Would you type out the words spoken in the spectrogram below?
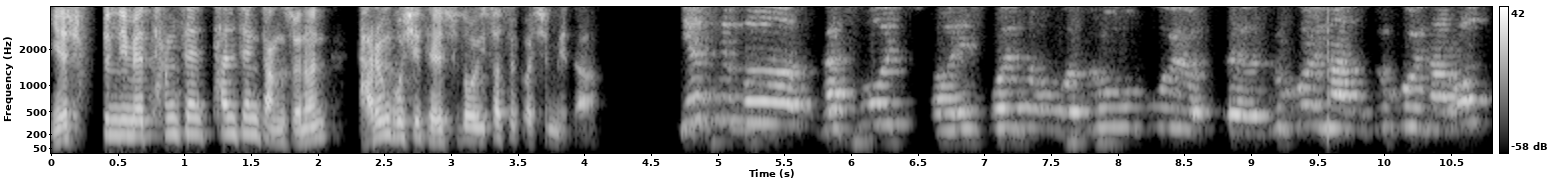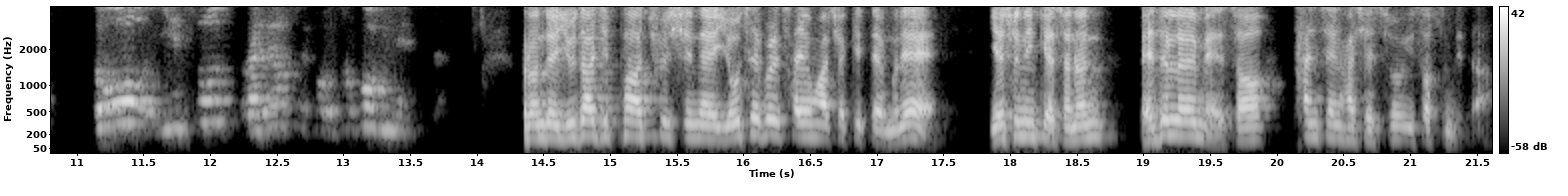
예수님의 탄생, 탄생 장소는 다른 곳이 될 수도 있었을 것입니다. Если бы Господь э, использовал бы другую, э, другую нацию, другой народ, то Иисус родился бы в другом месте. 그런데 유다 지파 출신의 요셉을 사용하셨기 때문에 예수님께서는 베들레헴에서 탄생하실 수 있었습니다.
